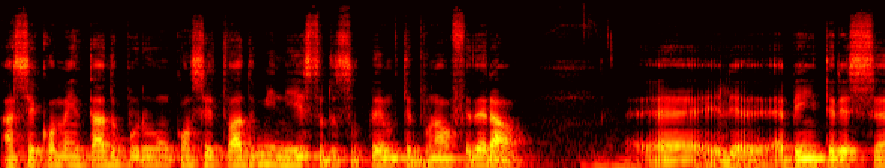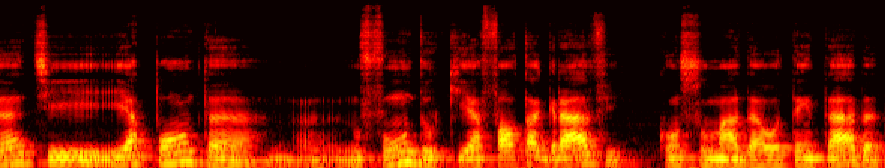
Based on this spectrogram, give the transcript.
a ser comentado por um conceituado ministro do Supremo Tribunal Federal. É, ele é, é bem interessante e, aponta, no fundo, que a falta grave consumada ou tentada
